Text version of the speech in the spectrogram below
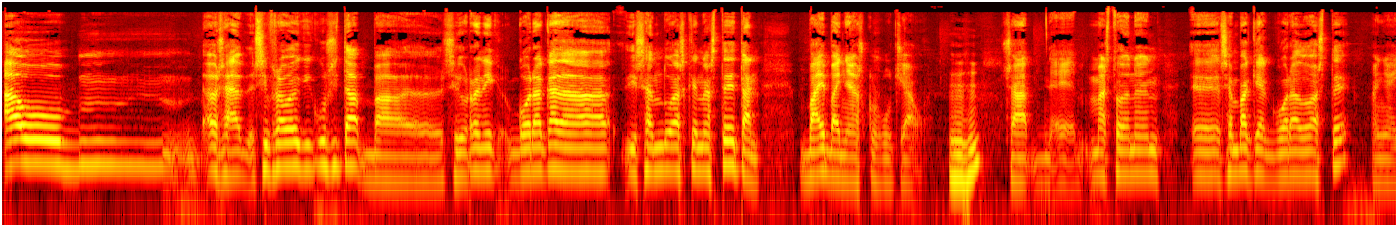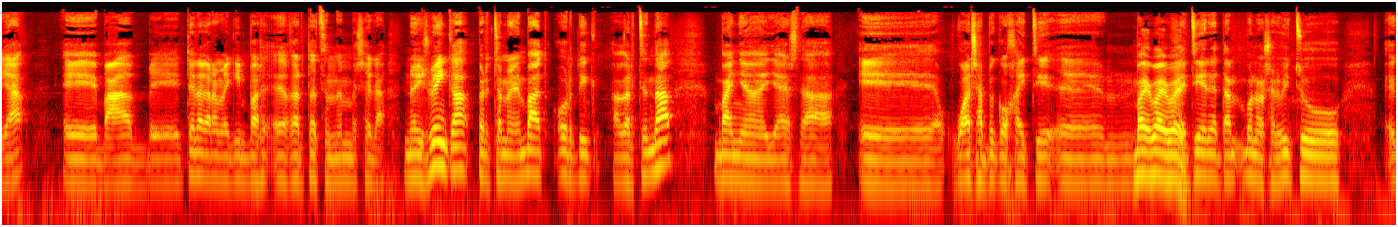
hau... Mm, Osea, zifra hauek ikusita, ba, ziurrenik gorakada izan du azken asteetan, bai, baina askoz gutxiago. Mhm. Osea, e, Mastodonen e, zenbakiak gora doazte, baina ja, e, ba, be, telegramekin pas, e, gertatzen den bezala. Noiz behinka, pertsonaren bat, hortik agertzen da, baina ja ez da e, Whatsappeko jaitzi, e, Bai, bai, bai. jaitieretan, bueno, zerbitzu e,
